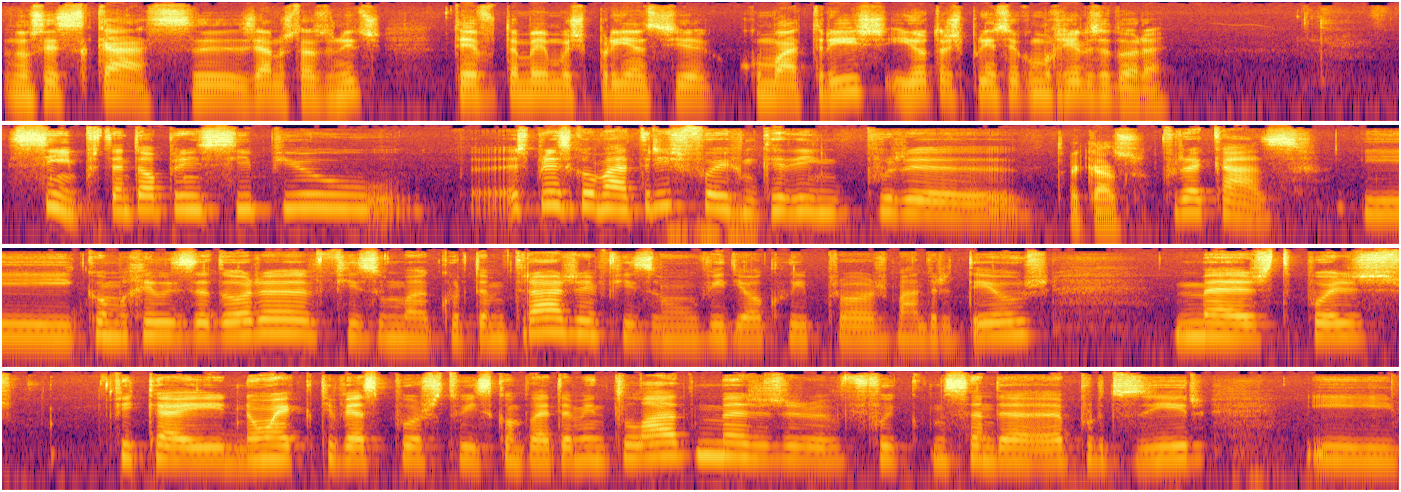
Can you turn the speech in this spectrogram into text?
não sei se cá, se já nos Estados Unidos, teve também uma experiência como atriz e outra experiência como realizadora. Sim, portanto, ao princípio a experiência como atriz foi um bocadinho por uh, acaso. Por acaso. E como realizadora fiz uma curta-metragem, fiz um videoclipe para os Madre Deus, mas depois fiquei, não é que tivesse posto isso completamente de lado, mas fui começando a, a produzir e,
